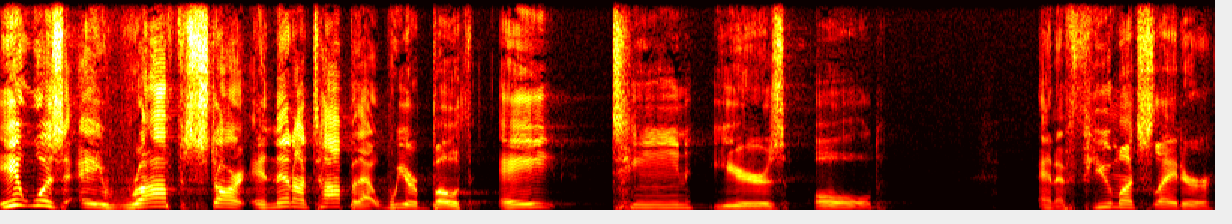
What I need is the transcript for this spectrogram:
it was a rough start. And then on top of that, we are both 18 years old. And a few months later,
